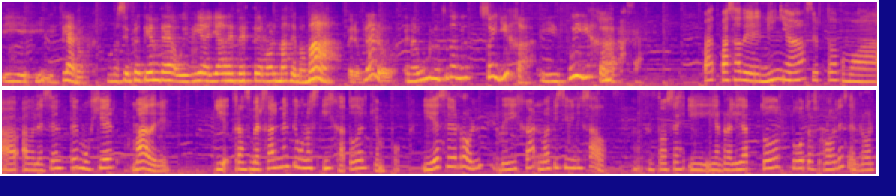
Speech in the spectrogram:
Y, claro, uno siempre tiende hoy día ya desde este rol más de mamá, pero claro, en algún minuto también soy hija y fui hija. Pasa? pasa de niña, ¿cierto? Como a adolescente, mujer, madre. Y transversalmente uno es hija todo el tiempo. Y ese rol de hija no es visibilizado. Entonces, y, y en realidad todos tus otros roles, el rol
